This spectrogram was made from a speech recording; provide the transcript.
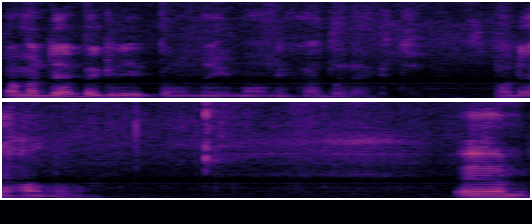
Ja, men det begriper en ny människa direkt. Vad det handlar om. Um,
